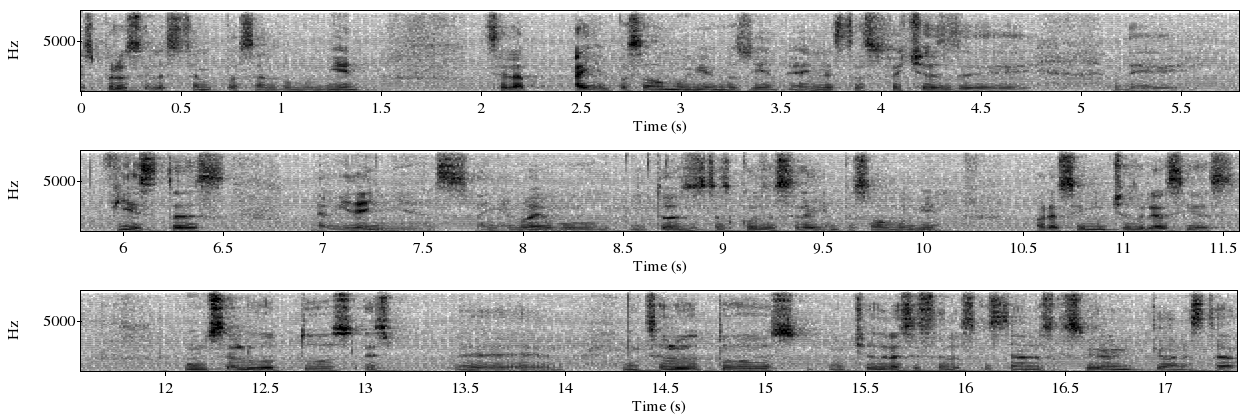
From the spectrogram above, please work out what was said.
Espero se la estén pasando muy bien. Se la hayan pasado muy bien más bien en estas fechas de, fiestas navideñas, Año Nuevo y todas estas cosas se la hayan pasado muy bien. Ahora sí, muchas gracias. Un saludo a todos. Eh, un saludo a todos, muchas gracias a los que están, los que estuvieron y que van a estar.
